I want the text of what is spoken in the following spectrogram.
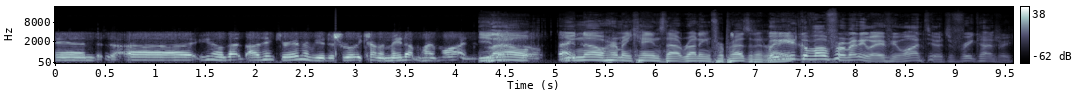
And uh, you know, that I think your interview just really kind of made up my mind. You know, So, you know, Herman Cain's not running for president, right? Well, right? you can vote for him anyway if you want to. It's a free country.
